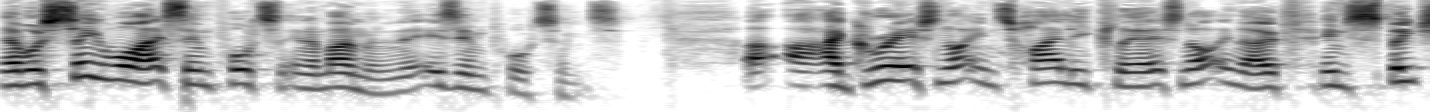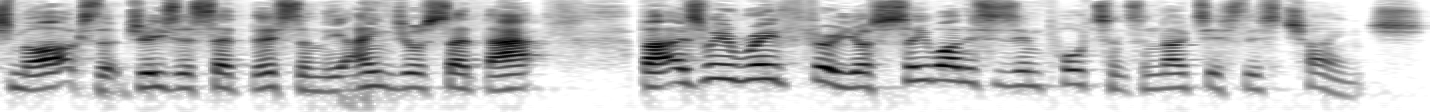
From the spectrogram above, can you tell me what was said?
Now, we'll see why it's important in a moment, and it is important. I agree it's not entirely clear. It's not, you know, in speech marks that Jesus said this and the angel said that. But as we read through, you'll see why this is important to notice this change.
